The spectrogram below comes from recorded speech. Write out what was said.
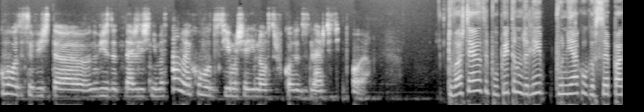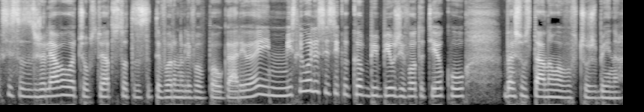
Хубаво да се вижда, да виждат на различни места, но е хубаво да си имаш един остров, който да знаеш, че си твоя. Това ще я да те попитам дали понякога все пак си съжалявала, че обстоятелствата са те върнали в България и мислила ли си си какъв би бил живота ти, ако беше останала в чужбина?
